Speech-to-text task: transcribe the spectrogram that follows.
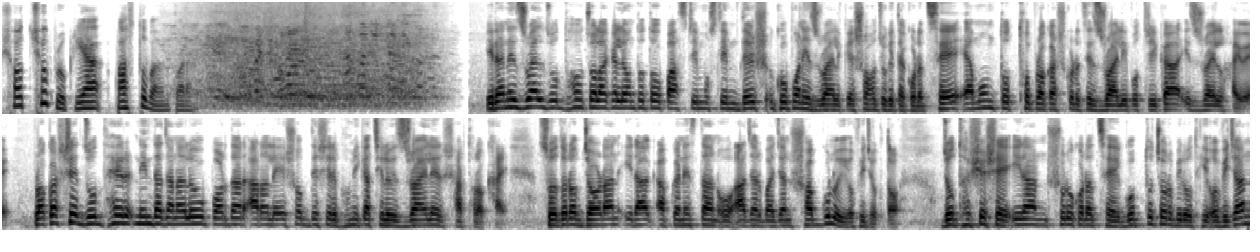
স্বচ্ছ প্রক্রিয়া বাস্তবায়ন করা। ইরান ইসরায়েল যুদ্ধ চলাকালে অন্তত পাঁচটি মুসলিম দেশ গোপন ইসরায়েলকে সহযোগিতা করেছে, এমন তথ্য প্রকাশ করেছে ইসরায়েলি পত্রিকা ইসরায়েল হাইওয়ে। প্রকাশ্যে যুদ্ধের নিন্দা জানালেও পর্দার আড়ালে এসব দেশের ভূমিকা ছিল ইসরায়েলের স্বার্থ রক্ষায়। Saudi Arabia, Jordan, Iraq, Afghanistan ও আজারবাইজান সবগুলোই অভিযুক্ত। যুদ্ধ শেষে ইরান শুরু করেছে গুপ্তচর বিরোধী অভিযান,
